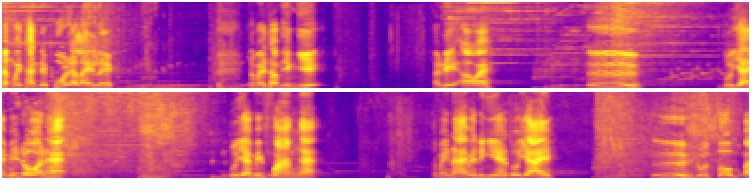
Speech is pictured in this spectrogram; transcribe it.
ยังไม่ทันได้พูดอะไรเลยทำไมทำอย่างนี้ อันนี้เอาไป เออตัวใหญ่ไม่โดนฮะ ตัวใหญ่ไม่ฟังอะทำไมนายเป็นอย่างเงี้ยตัวใหญ่เออโดนส้มไป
